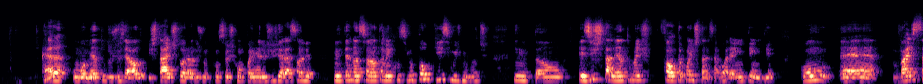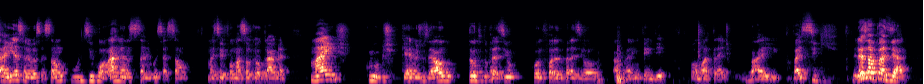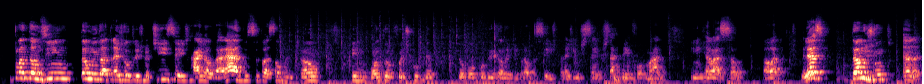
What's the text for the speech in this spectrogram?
era o momento do José Aldo estar estourando junto com seus companheiros de geração ali. No Internacional também conseguiu pouquíssimos minutos. Então, existe talento, mas falta constância. Agora é entender como é, vai sair essa negociação, o desenrolar né, nessa negociação, mas a informação que eu trago é mais clubes querem o José Aldo, tanto do Brasil quanto fora do Brasil, vai entender como o Atlético vai, vai seguir. Beleza, rapaziada? Plantãozinho, estamos indo atrás de outras notícias, Raio Alvarado, situação do Nicão, enquanto eu for descobrindo, eu vou publicando aqui para vocês, para a gente sempre estar bem informado em relação ao Atlético. Beleza? Tamo junto, é nóis.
